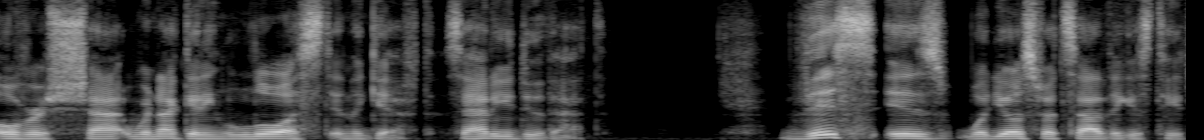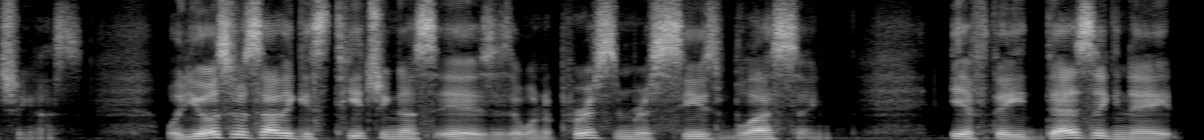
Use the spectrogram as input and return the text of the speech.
overshadowed, we're not getting lost in the gift. So how do you do that? This is what Yosef Tzaddik is teaching us. What Yosef Tzaddik is teaching us is, is that when a person receives blessing, if they designate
